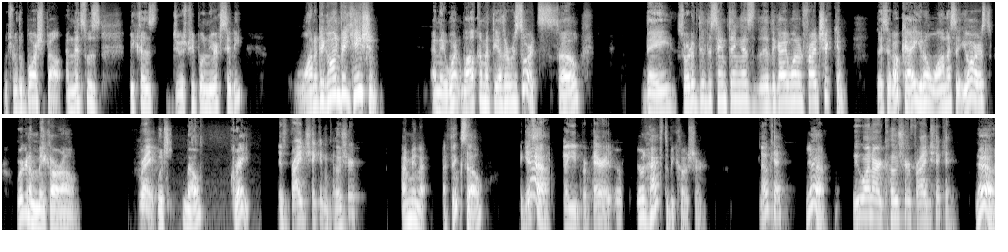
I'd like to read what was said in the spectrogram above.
which were the Borscht Belt. And this was because Jewish people in New York City wanted to go on vacation and they weren't welcome at the other resorts. So they sort of did the same thing as the, the guy who wanted fried chicken. They said, okay, you don't want us at yours. We're going to make our own. Right. Which, no, great. Is fried chicken kosher? I mean, I, I think so. I guess Yeah. how you prepare it. It, it would have to be kosher. Okay. Yeah. We want our kosher fried chicken. Yeah.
